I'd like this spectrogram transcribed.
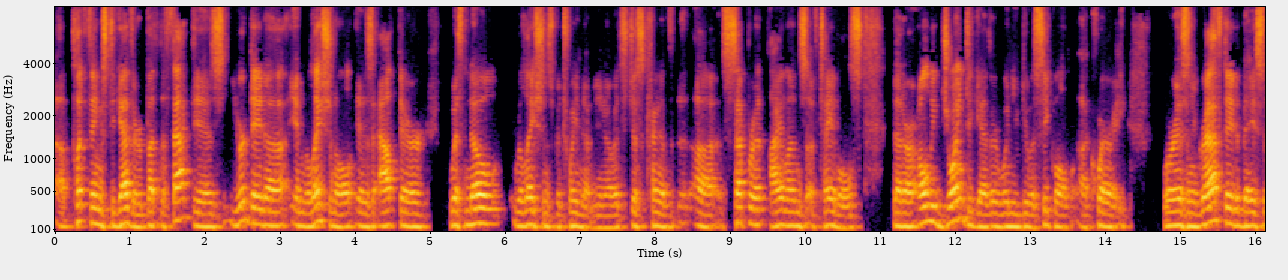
uh, put things together. But the fact is your data in relational is out there with no relations between them. You know it's just kind of uh, separate islands of tables that are only joined together when you do a sql uh, query Whereas in a graph database,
